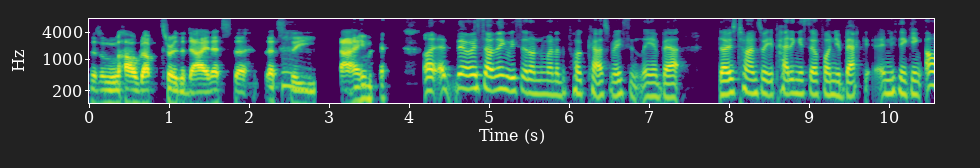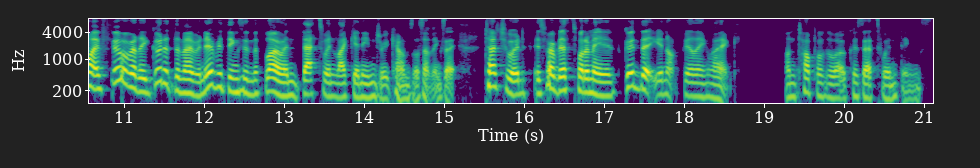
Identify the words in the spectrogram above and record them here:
that'll hold up through the day. That's the that's the aim. I, there was something we said on one of the podcasts recently about those times where you're patting yourself on your back and you're thinking, "Oh, I feel really good at the moment. Everything's in the flow," and that's when like an injury comes or something. So, touch wood. It's probably that's what I mean. It's good that you're not feeling like on top of the world because that's when things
